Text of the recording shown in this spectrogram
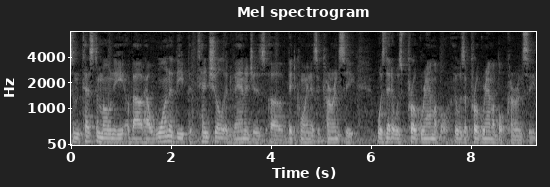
some testimony about how one of the potential advantages of Bitcoin as a currency was that it was programmable. It was a programmable currency.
